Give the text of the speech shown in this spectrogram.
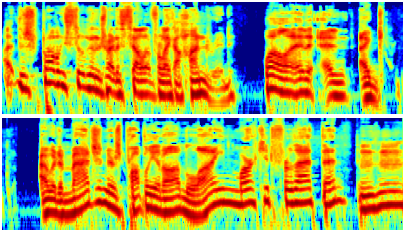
uh, there's probably still going to try to sell it for like a hundred. Well, and and I, I would imagine there's probably an online market for that. Then, mm-hmm.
